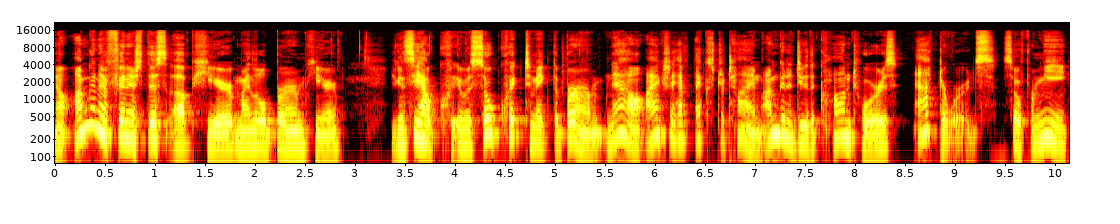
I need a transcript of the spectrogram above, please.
Now I'm going to finish this up here, my little berm here. You can see how it was so quick to make the berm. Now I actually have extra time. I'm going to do the contours afterwards. So for me,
